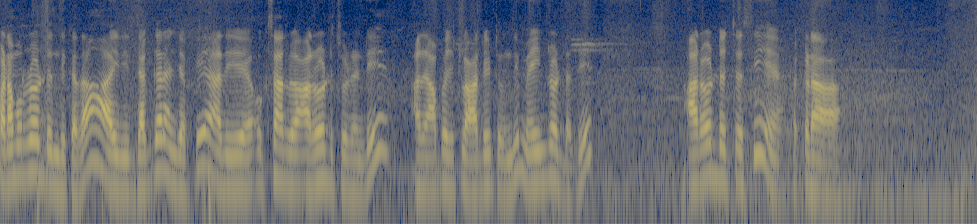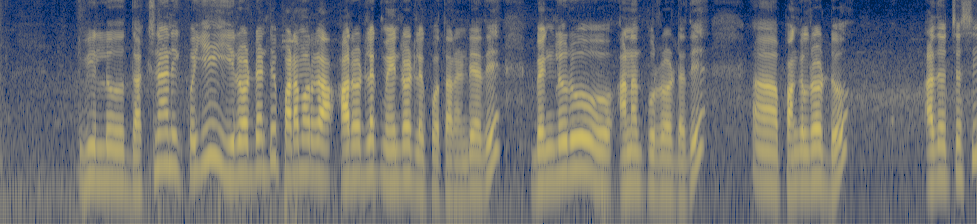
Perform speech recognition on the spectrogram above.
పడమర రోడ్డు ఉంది కదా ఇది దగ్గర అని చెప్పి అది ఒకసారి ఆ రోడ్డు చూడండి. అది ఆపోజిట్లో ఆర్డిట్ ఉంది మెయిన్ రోడ్ అది. ఆ రోడ్డు వచ్చేసి అక్కడ వీళ్ళు దక్షిణానికి పోయి ఈ రోడ్డు అంటే పడమరగా ఆ రోడ్లకు మెయిన్ రోడ్లోకి పోతారండి అది. బెంగళూరు అనంతపూర్ రోడ్ అది. పంగల్ రోడ్డు. అది వచ్చేసి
